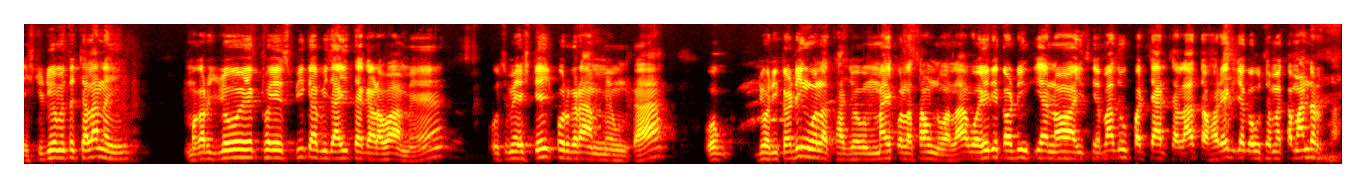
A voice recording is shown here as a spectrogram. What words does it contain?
स्टूडियो में तो चला नहीं मगर जो एक तो एसपी का विदाई था गढ़वा में उसमें स्टेज प्रोग्राम में उनका वो जो रिकॉर्डिंग वाला था जो माइक वाला साउंड वाला वही रिकॉर्डिंग किया ना इसके बाद वो प्रचार चला तो हर एक जगह उस समय कमांडर था।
